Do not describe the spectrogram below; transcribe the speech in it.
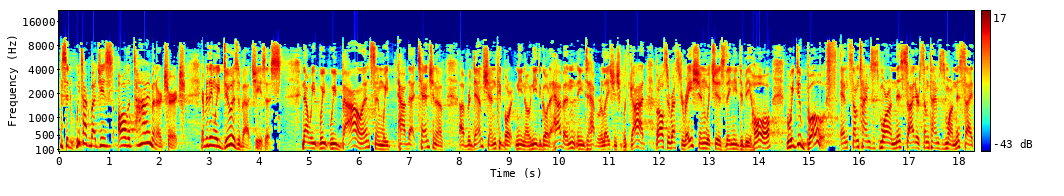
I said, we talk about Jesus all the time in our church. Everything we do is about Jesus. Now we, we, we balance and we have that tension of, of redemption. People, you know, need to go to heaven, need to have a relationship with God, but also restoration, which is they need to be whole. But we do both. And sometimes it's more on this side or sometimes it's more on this side.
